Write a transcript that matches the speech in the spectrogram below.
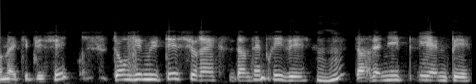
on a été blessés. Donc, j'ai muté sur Aix, dans un privé, mhm. dans un IPMP.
